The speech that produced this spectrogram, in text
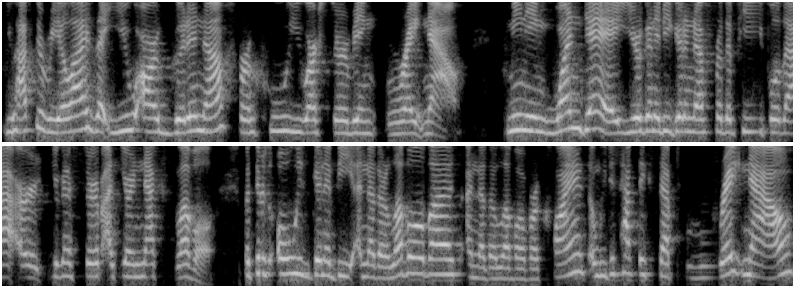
you have to realize that you are good enough for who you are serving right now. Meaning one day you're going to be good enough for the people that are you're going to serve at your next level. But there's always going to be another level of us another level of our clients and we just have to accept right now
